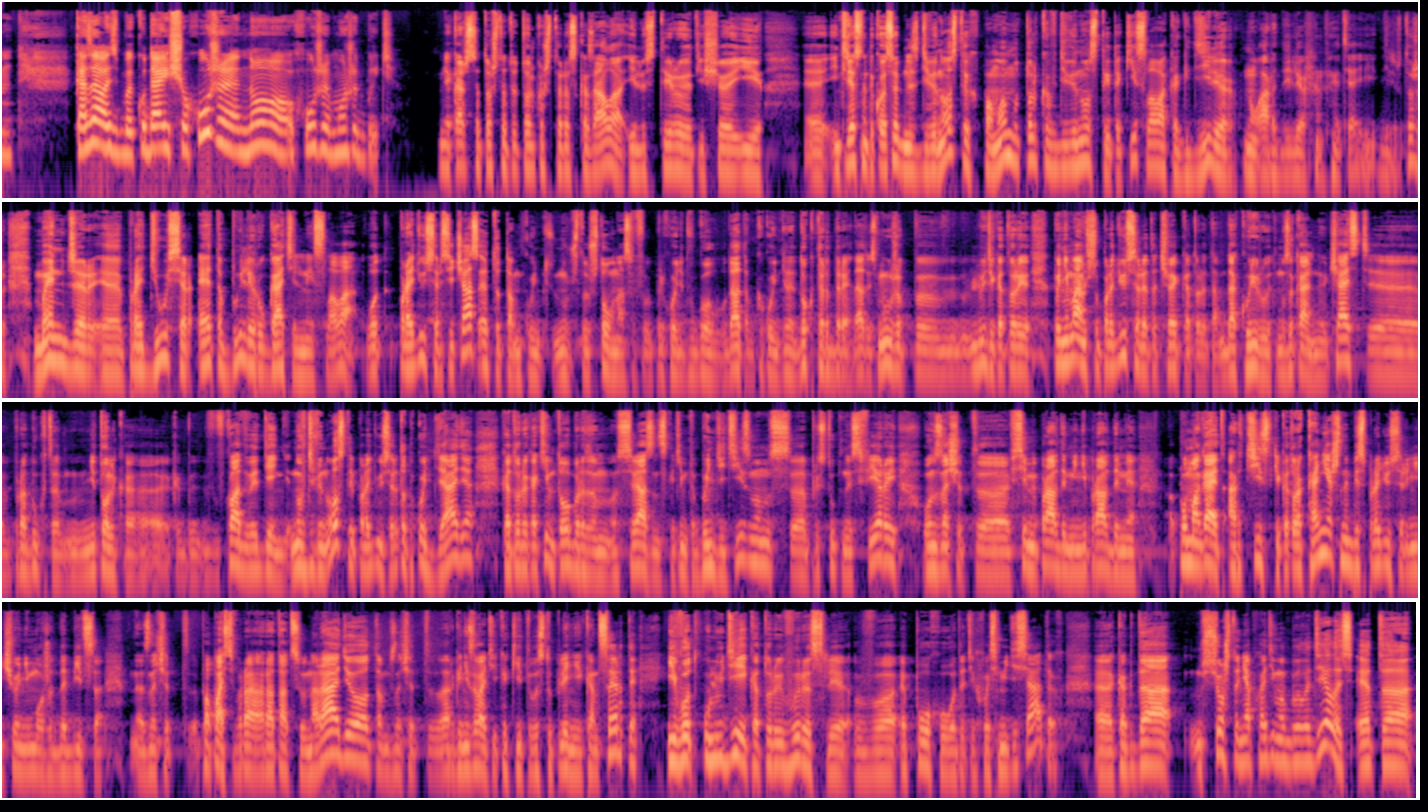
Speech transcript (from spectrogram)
казалось бы, куда еще хуже, но хуже может быть. Мне кажется, то, что ты только что рассказала, иллюстрирует еще и интересная такая особенность 90-х, по-моему, только в 90-е такие слова, как дилер, ну, арт-дилер, хотя и дилер тоже, менеджер, э, продюсер, это были ругательные слова. Вот продюсер сейчас, это там какой-нибудь, ну, что, что у нас приходит в голову, да, там какой-нибудь доктор Дре, да, то есть мы уже э, люди, которые понимаем, что продюсер — это человек, который там, да, курирует музыкальную часть э, продукта, не только э, как бы вкладывает деньги, но в 90-е продюсер — это такой дядя, который каким-то образом связан с каким-то бандитизмом, с э, преступной сферой, он, значит, значит, э, всеми правдами и неправдами помогает артистке, которая, конечно, без продюсера ничего не может добиться, э, значит, попасть в ротацию на радио, там, значит, организовать ей какие-то выступления и концерты. И вот у людей, которые выросли в эпоху вот этих 80-х, э, когда все, что необходимо было делать, это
